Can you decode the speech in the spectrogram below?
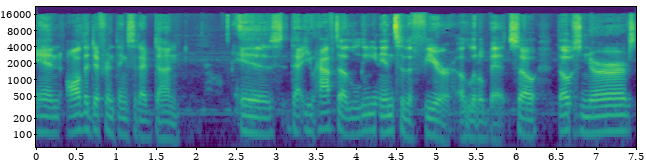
in all the different things that I've done is that you have to lean into the fear a little bit. So those nerves,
